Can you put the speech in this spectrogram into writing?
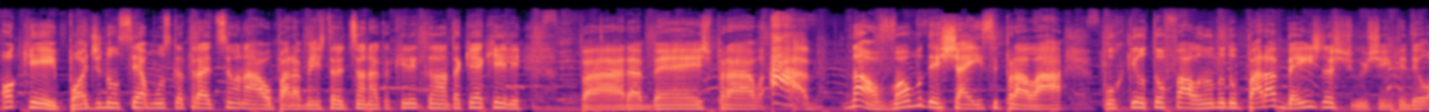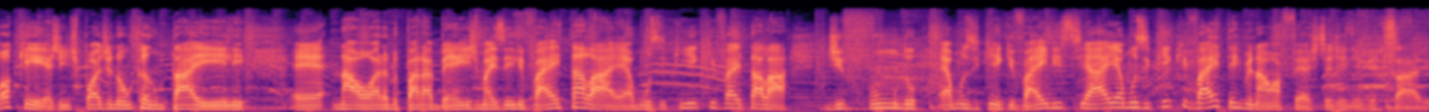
ok, pode não ser a música tradicional, Parabéns tradicional que ele canta, que é aquele Parabéns pra. Ah, não, vamos deixar esse pra lá, porque eu tô falando do Parabéns da Xuxa, entendeu? Ok, a gente pode não cantar ele é, na hora do Parabéns, mas ele vai estar lá. É a musiquinha que vai estar lá de fundo, é a musiquinha que vai iniciar e é a musiquinha que vai terminar uma festa de aniversário.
